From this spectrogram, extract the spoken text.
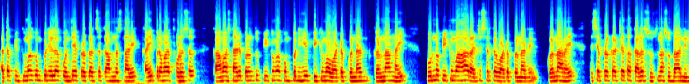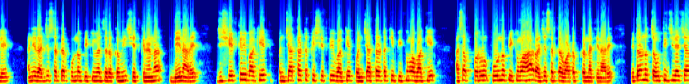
आता पीक विमा कंपनीला कोणत्याही प्रकारचं काम नसणारे काही प्रमाणात थोडंसं काम असणार आहे परंतु पीक विमा कंपनी हे पीक विमा वाटप करणार करणार नाही. पूर्ण पीक विमा हा राज्य सरकार वाटप करणार करणार आहे. तशा प्रकारच्या आता काल सूचना सुद्धा आलेल्या आहेत. आणि राज्य सरकार पूर्ण पीक विम्याचं रक्कम ही शेतकऱ्यांना देणार आहे. जे शेतकरी बाकी आहेत पंच्याहत्तर टक्के शेतकरी बाकी आहेत पंच्याहत्तर टक्के पीक विमा बाकी आहे असा पूर्ण पीक विमा हा राज्य सरकार वाटप करण्यात येणार आहे. मित्रांनो चौथी जिल्ह्याच्या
